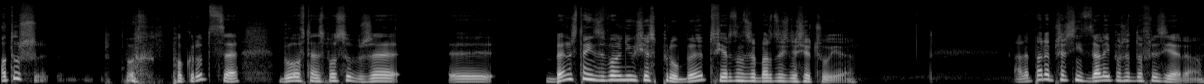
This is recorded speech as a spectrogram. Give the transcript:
otóż po, pokrótce było w ten sposób, że yy, Bernstein zwolnił się z próby, twierdząc, że bardzo źle się czuje. Ale parę przecznic dalej poszedł do fryzjera.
